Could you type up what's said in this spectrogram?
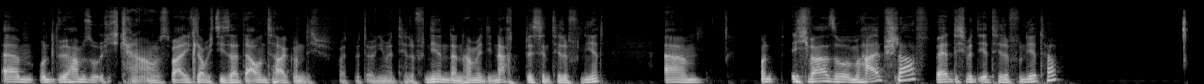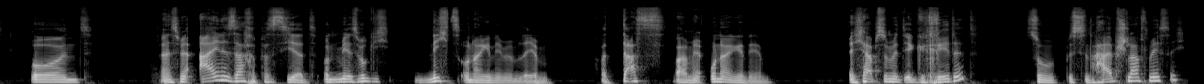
Ähm, und wir haben so, ich keine Ahnung, es war, glaube ich, dieser Downtag und ich wollte mit irgendjemandem telefonieren. Dann haben wir die Nacht ein bisschen telefoniert. Ähm, und ich war so im Halbschlaf, während ich mit ihr telefoniert habe. Und dann ist mir eine Sache passiert und mir ist wirklich nichts unangenehm im Leben. Aber das war mir unangenehm. Ich habe so mit ihr geredet, so ein bisschen halbschlafmäßig.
